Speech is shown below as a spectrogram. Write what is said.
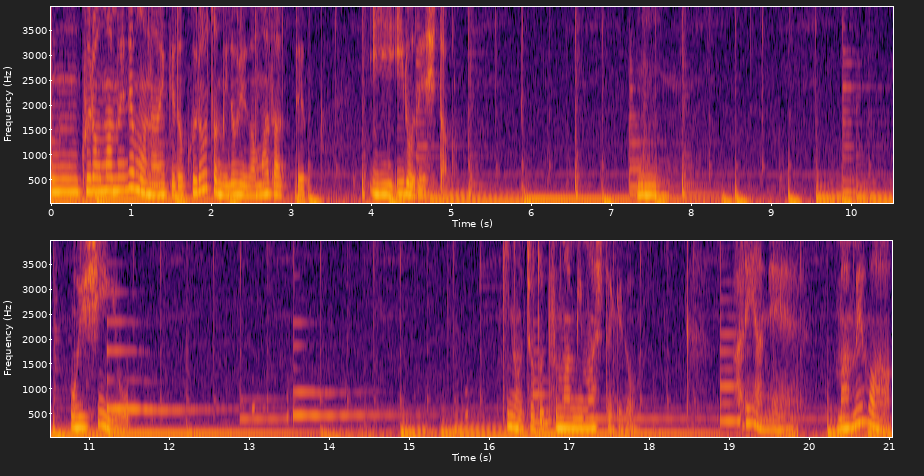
うん黒豆でもないけど黒と緑が混ざっていい色でした。うん。美味しいよ。昨日ちょっとつまみましたけど。れやね。豆は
